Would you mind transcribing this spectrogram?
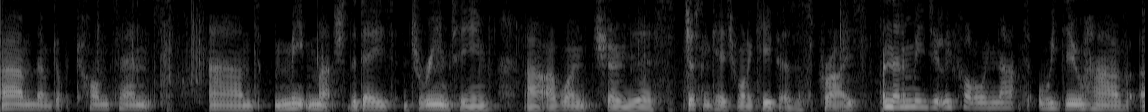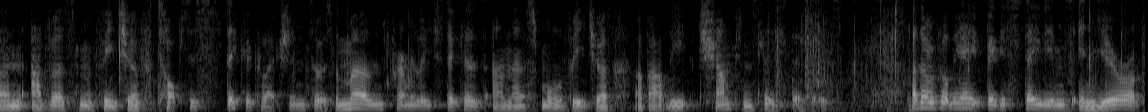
Um, then we've got the contents and meet match the day's dream team. Uh, I won't show you this just in case you want to keep it as a surprise. And then immediately following that, we do have an advertisement feature for Topps' sticker collection. So it's the Merlin's Premier League stickers and then a smaller feature about the Champions League stickers. And then we've got the eight biggest stadiums in Europe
